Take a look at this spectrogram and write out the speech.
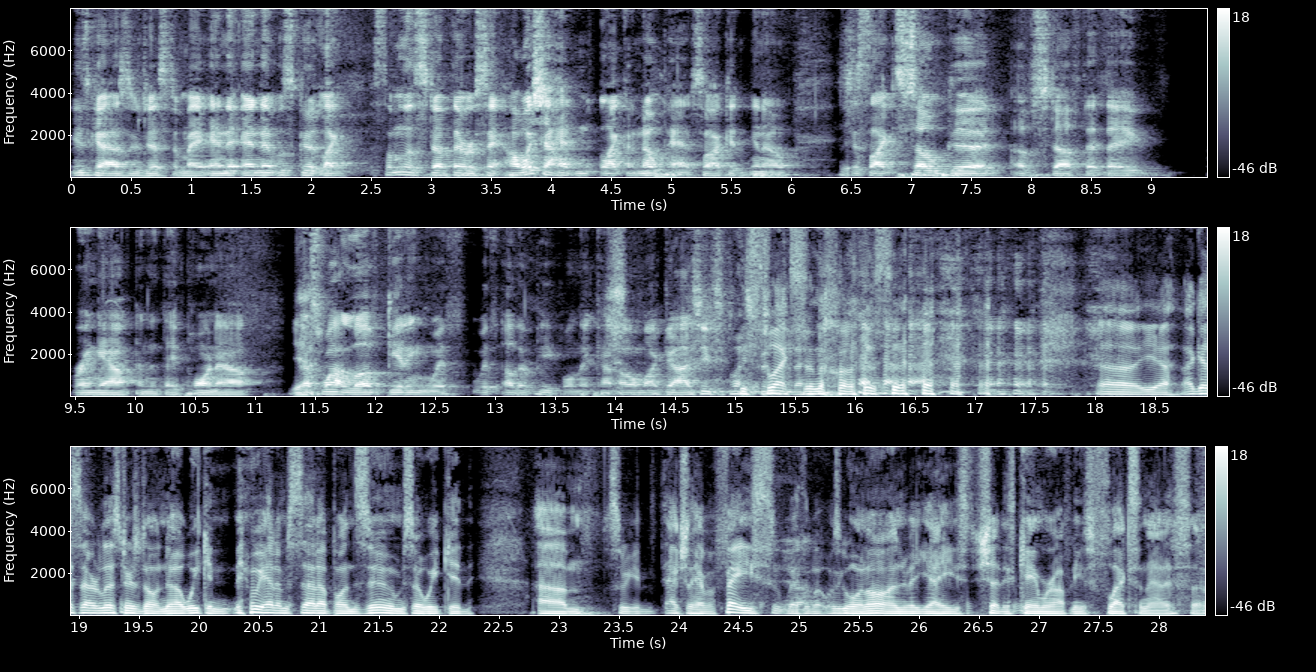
These guys are just amazing, and and it was good. Like some of the stuff they were saying. I wish I had like a notepad so I could, you know, it's just like so good of stuff that they bring out and that they point out. Yeah. That's why I love getting with with other people, and they kind of, oh my gosh, he's He's flexing. flexing on us. uh, yeah, I guess our listeners don't know. We can we had him set up on Zoom so we could um, so we could actually have a face with what was going on. But yeah, he's shut his camera off and he's flexing at us. So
